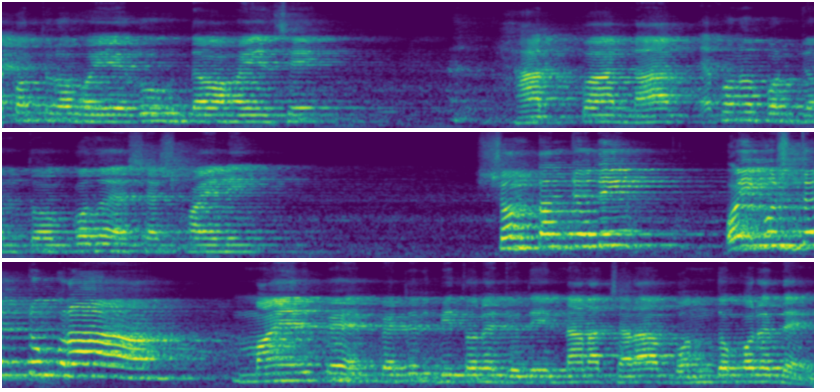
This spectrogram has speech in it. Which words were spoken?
একত্র হয়ে রূপ দেওয়া হয়েছে। হাত, পা, নাক এখনও পর্যন্ত গজায় শেষ হয়নি। সন্তান যদি ওই গোষ্ঠের টুকরা মায়ের পেটের ভিতরে যদি নাড়াচাড়া বন্ধ করে দেয়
